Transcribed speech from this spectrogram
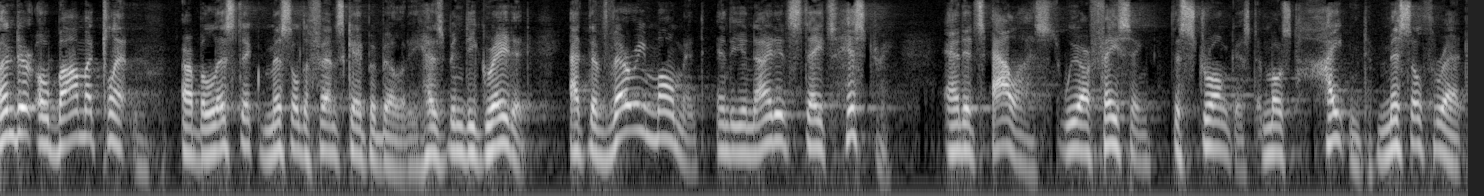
Under Obama Clinton, our ballistic missile defense capability has been degraded at the very moment in the United States history and its allies we are facing the strongest and most heightened missile threat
